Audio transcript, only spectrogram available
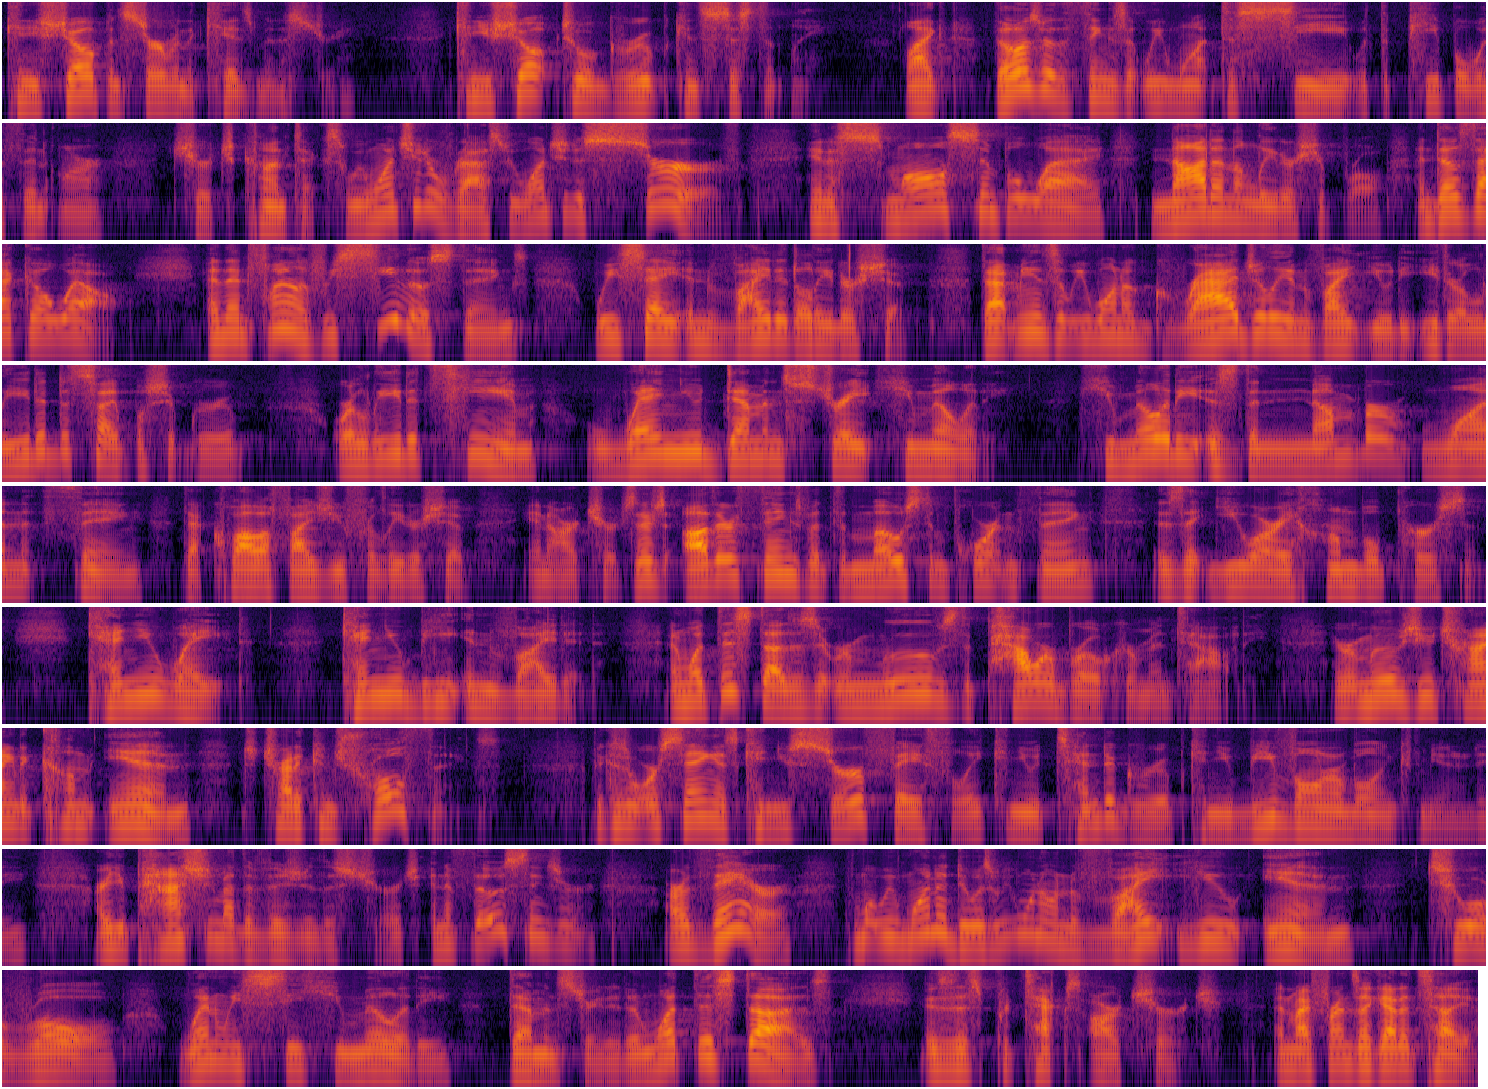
Can you show up and serve in the kids' ministry? Can you show up to a group consistently? Like, those are the things that we want to see with the people within our church context. We want you to rest. We want you to serve in a small, simple way, not in a leadership role. And does that go well? And then finally, if we see those things, we say invited leadership. That means that we want to gradually invite you to either lead a discipleship group or lead a team when you demonstrate humility. Humility is the number one thing that qualifies you for leadership in our church. There's other things, but the most important thing is that you are a humble person. Can you wait? Can you be invited? And what this does is it removes the power broker mentality. It removes you trying to come in to try to control things. Because what we're saying is, can you serve faithfully? Can you attend a group? Can you be vulnerable in community? Are you passionate about the vision of this church? And if those things are, are there, then what we want to do is we want to invite you in to a role when we see humility demonstrated. And what this does is this protects our church. And my friends, I got to tell you,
